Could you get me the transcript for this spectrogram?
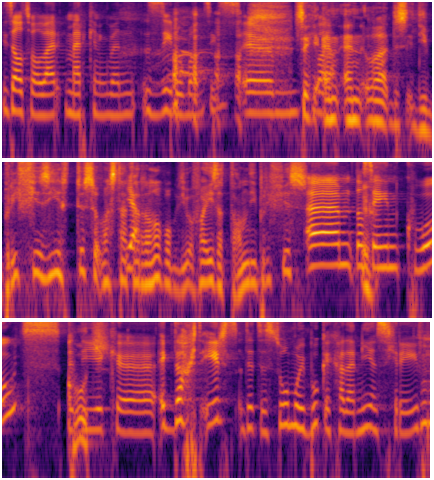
Je zal het wel merken, ik ben zeer romantisch. Ehm, Zeg, maar- en, en dus die briefjes hier tussen, wat staat Ja. daar dan op? op die, of wat is dat dan, die briefjes? Ehm, dat zijn quotes, Quotes. die ik... eh, ik dacht eerst, dit is zo'n mooi boek, ik ga daar niet in schrijven.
